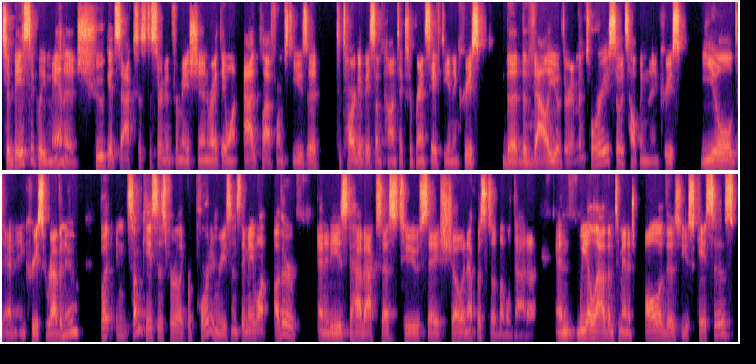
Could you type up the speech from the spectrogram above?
to basically manage who gets access to certain information, right? They want ad platforms to use it to target based on context or brand safety and increase the, the value of their inventory. So it's helping them increase yield and increase revenue. But in some cases, for like reporting reasons, they may want other entities to have access to, say, show and episode level data. And we allow them to manage all of those use cases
